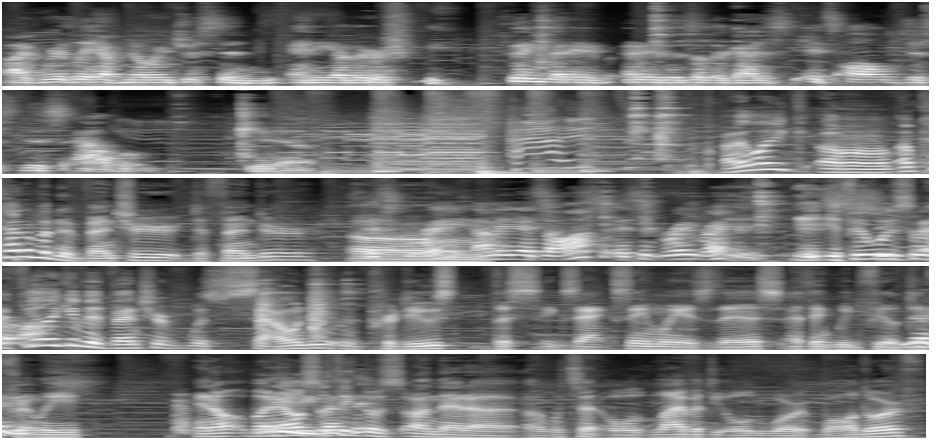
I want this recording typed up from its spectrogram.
I weirdly have no interest in any other thing that any, any of those other guys. It's all just this album. You know, I like. Um, I'm kind of an adventure defender. it's um, great. I mean, it's awesome. It's a great record. It's if it was, I feel like if Adventure was sounded or produced this exact same way as this, I think we'd feel Maybe. differently. And al- but I also but think those on that uh, uh, what's that old live at the old War- Waldorf.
